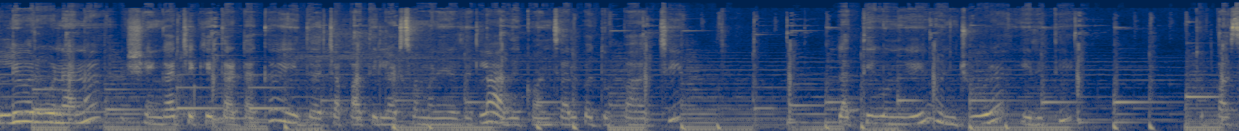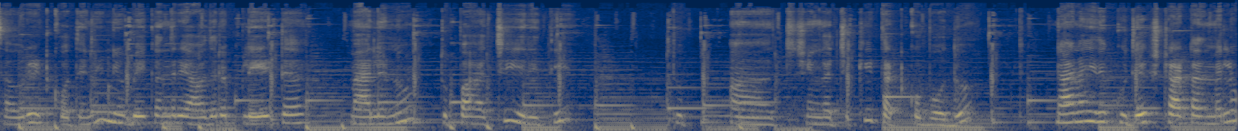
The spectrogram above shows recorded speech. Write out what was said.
ಅಲ್ಲಿವರೆಗೂ ನಾನು ಶೇಂಗಾ ಚಿಕ್ಕಿ ತಟ್ಟಕ್ಕೆ ಇದು ಚಪಾತಿ ಲಟ್ಸೋ ಮನೆ ಇರ್ತಿಲ್ಲ ಅದಕ್ಕೆ ಒಂದು ಸ್ವಲ್ಪ ತುಪ್ಪ ಹಚ್ಚಿ, ಲತ್ತಿ ಗುಣಿಗೆ ಒಂಚೂರು ಈ ರೀತಿ ತುಪ್ಪ ಸವರಿ ಇಟ್ಕೋತೀನಿ. ನೀವು ಬೇಕಂದ್ರೆ ಯಾವ್ದಾರ ಪ್ಲೇಟ್ ಮೇಲೂ ತುಪ್ಪ ಹಚ್ಚಿ ಈ ರೀತಿ ತುಪ್ಪ ಶೇಂಗಾ ಚಿಕ್ಕಿ ತಟ್ಕೋಬೋದು. ನಾನು ಇದು ಕುದಿಯೋಕ್ಕೆ ಸ್ಟಾರ್ಟ್ ಆದಮೇಲೆ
